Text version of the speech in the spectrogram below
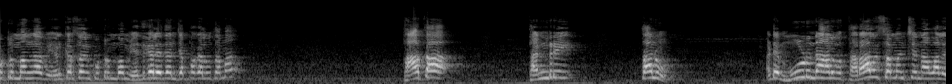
కుటుంబంగా వెంకటస్వామి కుటుంబం ఎదగలేదని చెప్పగలుగుతామా? తాత తండ్రి తను. అంటే మూడు నాలుగు తరాలకు సంబంధించిన వాళ్ళ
